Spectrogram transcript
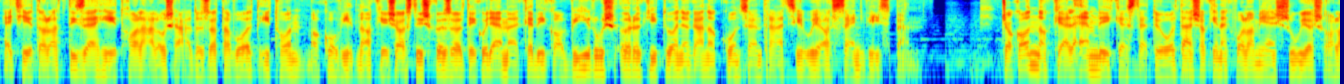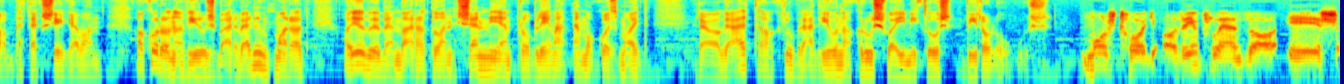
egy hét alatt 17 halálos áldozata volt itthon a Covid-nak, és azt is közölték, hogy emelkedik a vírus örökítő anyagának koncentrációja a szennyvízben. Csak annak kell emlékeztető oltás, akinek valamilyen súlyos alapbetegsége van. A koronavírus bár velünk marad, a jövőben várhatóan semmilyen problémát nem okoz majd, reagált a Klubrádiónak Rusvai Miklós virológus most, hogy az influenza és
